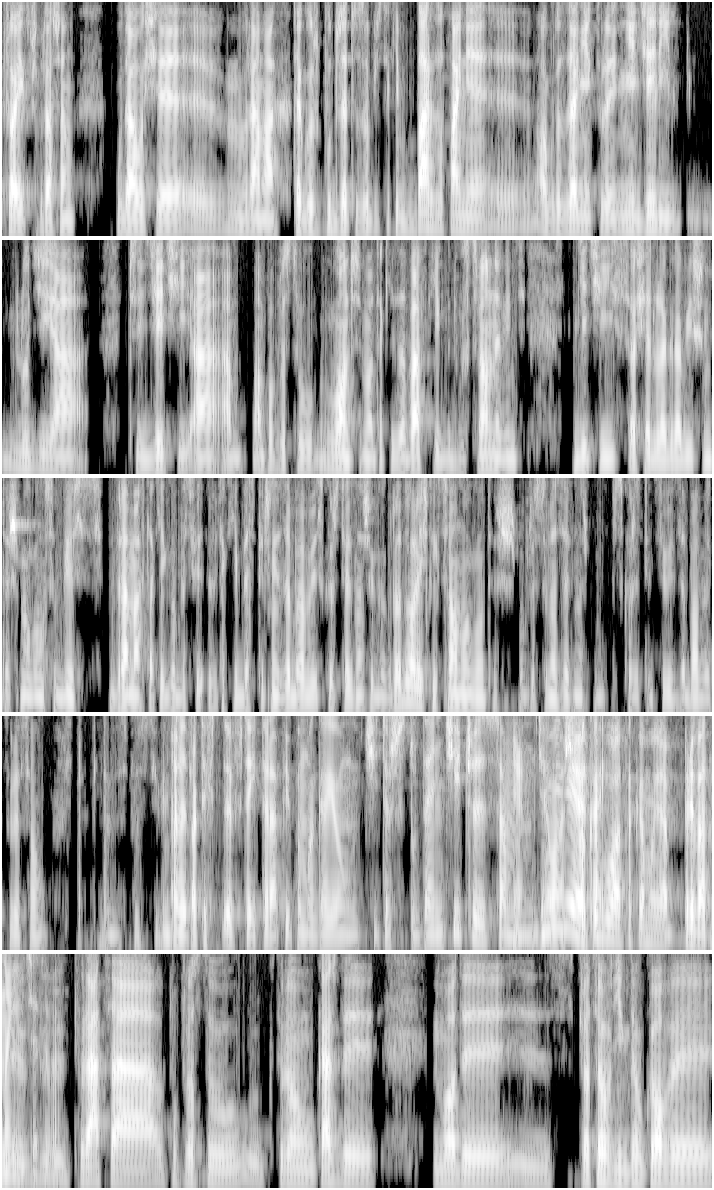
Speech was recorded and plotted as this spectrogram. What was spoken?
projekt, przepraszam, udało się y, w ramach tegoż budżetu zrobić takie bardzo fajne y, ogrodzenie, które nie dzieli ludzi, a czy dzieci, a, a, a po prostu łączy. Ma takie zabawki jakby dwustronne, więc dzieci z osiedla Grabiszyn też mogą sobie z, w ramach takiego bezpie, takiej bezpiecznej zabawy skorzystać z naszego ogrodu, ale jeśli chcą, mogą też po prostu na zewnątrz skorzystać sobie z zabawy, które są do dyspozycji. Więc Ale w, tak, tych, w tej terapii pomagają ci też studenci, czy sam nie, działasz? Nie, nie Okej. to była taka moja Prywatna inicjatywa. praca po prostu, którą każdy młody pracownik naukowy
